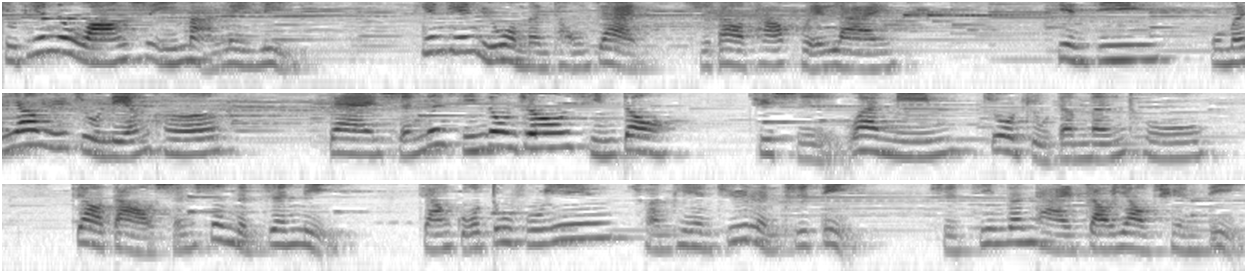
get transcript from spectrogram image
属天的王是以马内利。”天天与我们同在，直到他回来。现今我们要与主联合，在神的行动中行动，去使万民做主的门徒，教导神圣的真理，将国度福音传遍居人之地，使金灯台照耀全地，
